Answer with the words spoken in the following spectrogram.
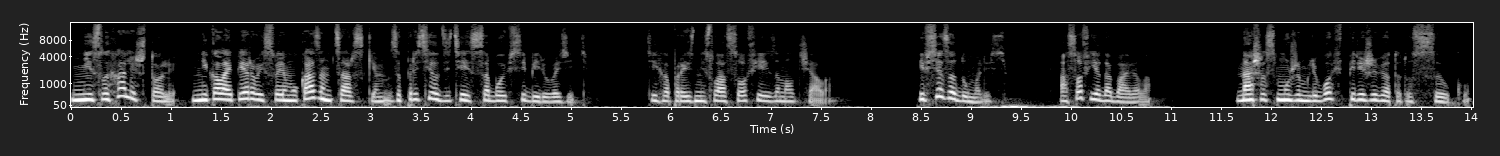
«Не слыхали, что ли? Николай I своим указом царским запретил детей с собой в Сибирь увозить», — тихо произнесла Софья и замолчала. И все задумались. А Софья добавила. «Наша с мужем любовь переживет эту ссылку.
